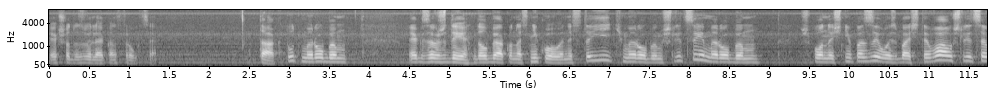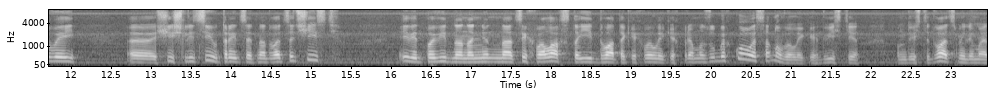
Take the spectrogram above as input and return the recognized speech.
якщо дозволяє конструкція. Так, тут ми робимо, як завжди, долбяк у нас ніколи не стоїть. Ми робимо шліци, ми робимо шпоночні пази. Ось бачите, вал шліцевий. 6 шліців 30 на 26. І відповідно на, на цих валах стоїть два таких великих прямозубих колеса, ну великих 200, там 220 мм.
